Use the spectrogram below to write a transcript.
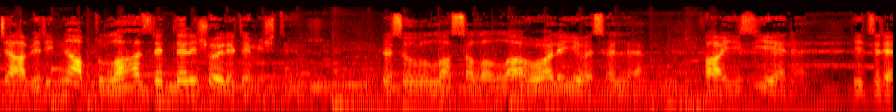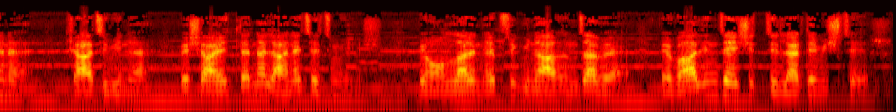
Cabir İbni Abdullah Hazretleri şöyle demiştir. Resulullah sallallahu aleyhi ve sellem faiz yiyene, yedirene, katibine ve şahitlerine lanet etmiş ve onların hepsi günahında ve vebalinde eşittirler demiştir.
